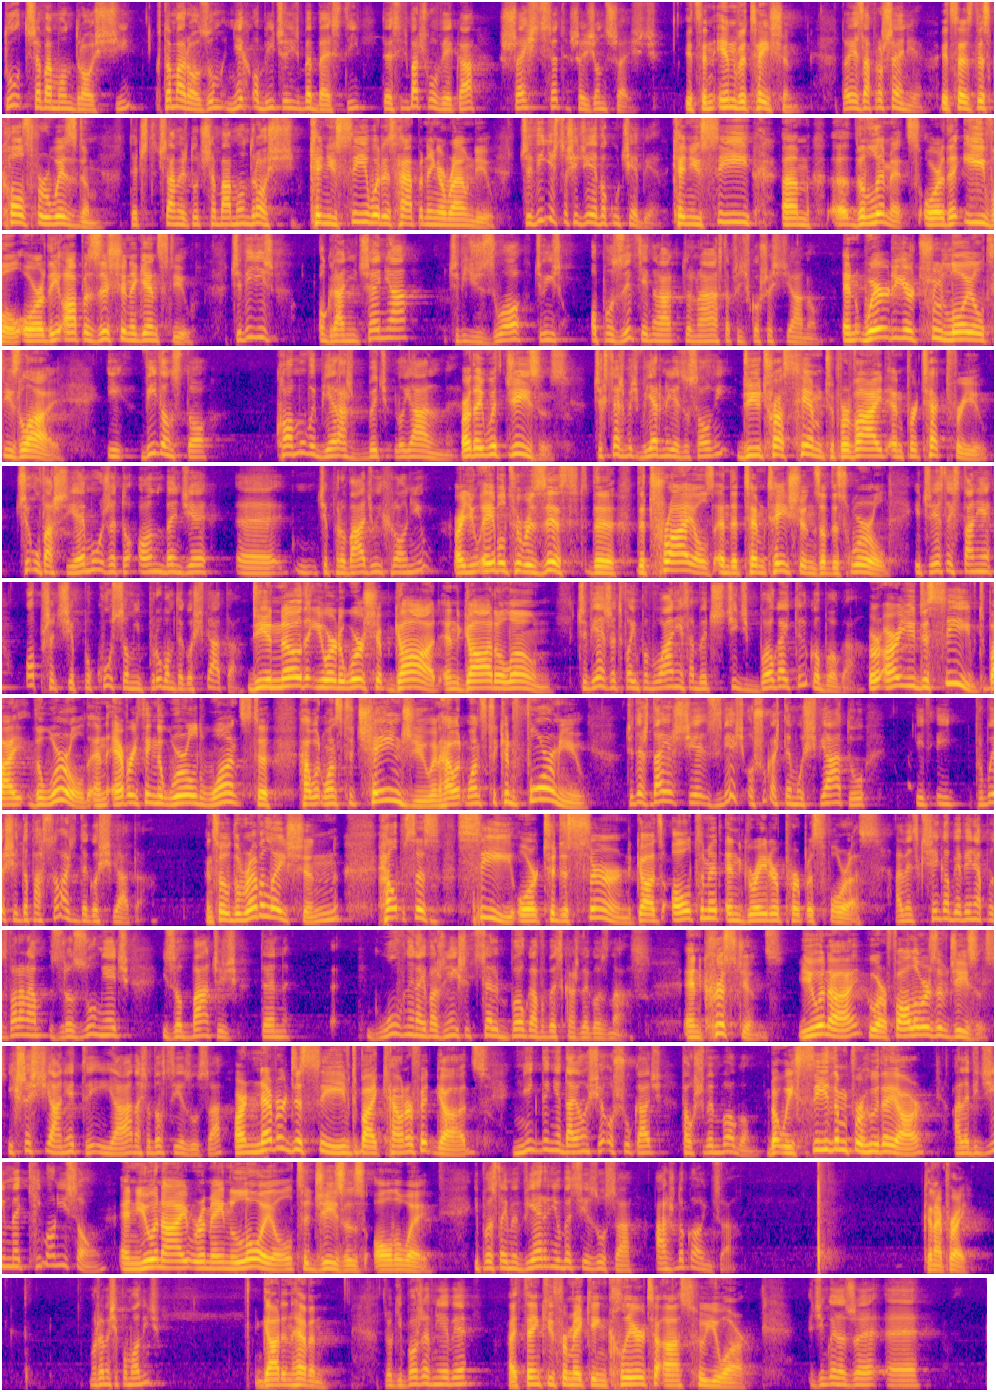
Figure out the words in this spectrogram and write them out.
Tu trzeba mądrości. Kto ma rozum, niech obliczy liczbę bestii. To jest liczba człowieka 666. it's an invitation. To jest zaproszenie. It says this calls for wisdom. Czytamy, że tu trzeba mądrości. Can you see what is happening around you? Czy widzisz, co się dzieje wokół ciebie? Can you see um, uh, the limits or the evil or the opposition against you? Czy widzisz ograniczenia? Czy widzisz zło? Czy widzisz opozycję, która narasta przeciwko chrześcijanom? And where do your true loyalties lie? I widząc to, komu wybierasz być lojalny? Are they with Jesus? Czy chcesz być wierny Jezusowi? Do you trust Him to provide and protect for you? Czy ufasz Jemu, że to On będzie e, cię prowadził i chronił? Are you able to resist the, the trials and the temptations of this world? I czy jesteś w stanie oprzeć się pokusom i próbom tego świata? Do you know that you are to worship God and God alone? Czy wiesz, że twoim powołaniem jest, aby czcić Boga i tylko Boga? Or are you deceived by the world and everything the world wants to, how it wants to change you and how it wants to conform you? Czy też dajesz się zwieść, oszukać temu światu i, i próbujesz się dopasować do tego świata? And so the revelation helps us see or to discern God's ultimate and greater purpose for us. A więc Księga Objawienia pozwala nam zrozumieć i zobaczyć ten główny, najważniejszy cel Boga wobec każdego z nas. And Christians, you and I, who are followers of Jesus, I chrześcijanie, ty i ja, naśladowcy Jezusa, are never deceived by counterfeit gods, nigdy nie dają się oszukać fałszywym Bogom. but we see them for who they are, Ale widzimy, kim oni są and you and I remain loyal to Jesus all the way. i pozostajemy wierni wobec Jezusa aż do końca. Can I pray? Możemy się pomodlić? God in heaven, Drogi Boże w niebie, I thank you for making clear to us who you are, dziękuję, że e,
